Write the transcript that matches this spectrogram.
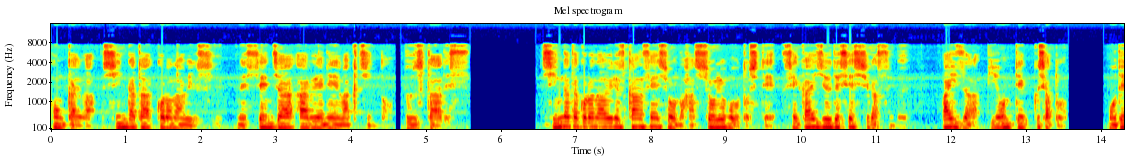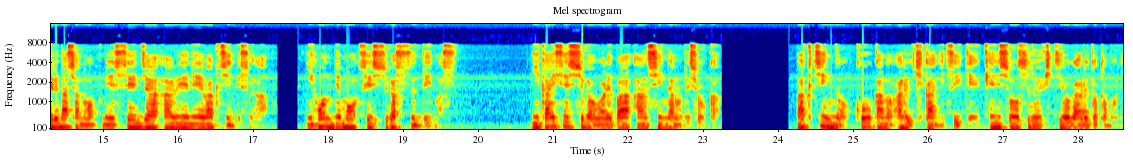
今回は新型コロナウイルスメッセンジャー RNA ワクチンのブースターです。新型コロナウイルス感染症の発症予防として世界中で接種が進むファイザー・ビオンテック社とモデルナ社のメッセンジャー RNA ワクチンですが、日本でも接種が進んでいます。2回接種が終われば安心なのでしょうか。ワクチンの効果のある期間について検証する必要があるとともに、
